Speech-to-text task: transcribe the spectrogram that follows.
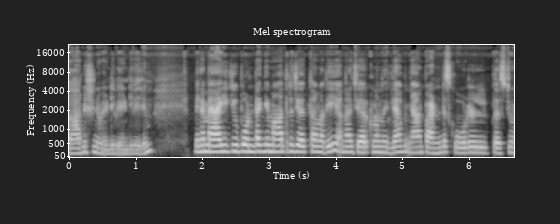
ഗാർണിഷിന് വേണ്ടി വേണ്ടി വരും. പിന്നെ മാഗി ക്യൂബ് ഉണ്ടെങ്കിൽ മാത്രം ചേർത്താൽ മതി. അങ്ങനെ ചേർക്കണമെന്നില്ല ഞാൻ പണ്ട് സ്കൂളിൽ പ്ലസ് ടു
